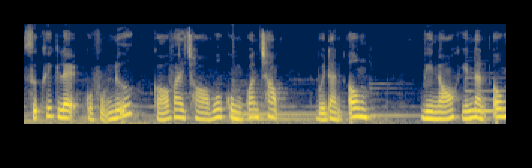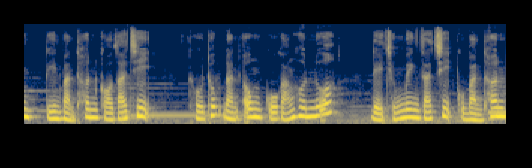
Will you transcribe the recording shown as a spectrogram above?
sự khích lệ của phụ nữ có vai trò vô cùng quan trọng với đàn ông. Vì nó khiến đàn ông tin bản thân có giá trị, thôi thúc đàn ông cố gắng hơn nữa để chứng minh giá trị của bản thân.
